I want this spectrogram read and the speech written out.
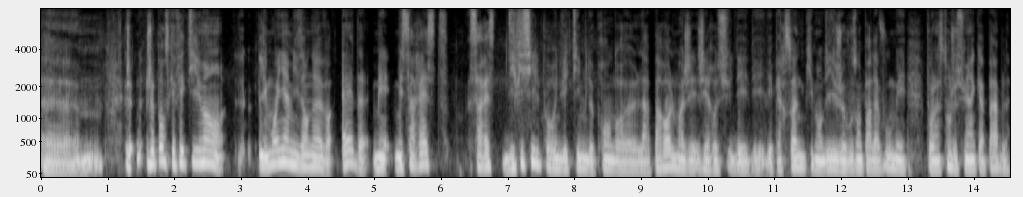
Je, pense qu'effectivement, les moyens mis en œuvre aident, mais, mais ça reste ça reste difficile pour une victime de prendre la parole. Moi, j'ai reçu des, personnes qui m'ont dit, je vous en parle à vous, mais pour l'instant, je suis incapable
